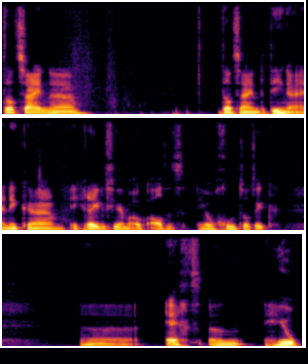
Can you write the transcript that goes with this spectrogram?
dat zijn. Uh, dat zijn de dingen. En ik, ik realiseer me ook altijd heel goed dat ik uh, echt een heel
